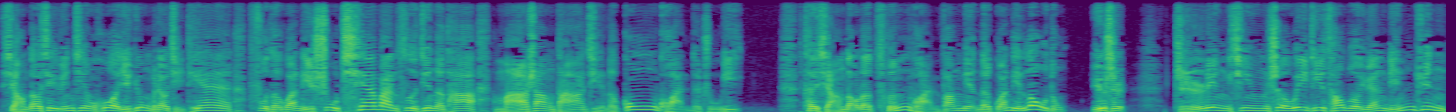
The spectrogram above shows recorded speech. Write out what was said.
想到谢云进货也用不了几天，负责管理数千万资金的他，马上打起了公款的主意。他想到了存款方面的管理漏洞，于是。指令信用社危机操作员林俊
